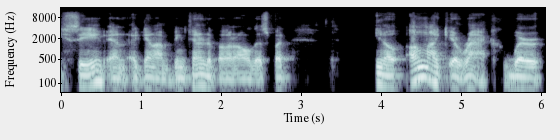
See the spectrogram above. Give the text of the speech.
see, and again, I'm being tentative about all this, but you know, unlike Iraq, where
